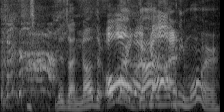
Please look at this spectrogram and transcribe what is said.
Oh. There's another. Oh, oh my, my god. god. How many more?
